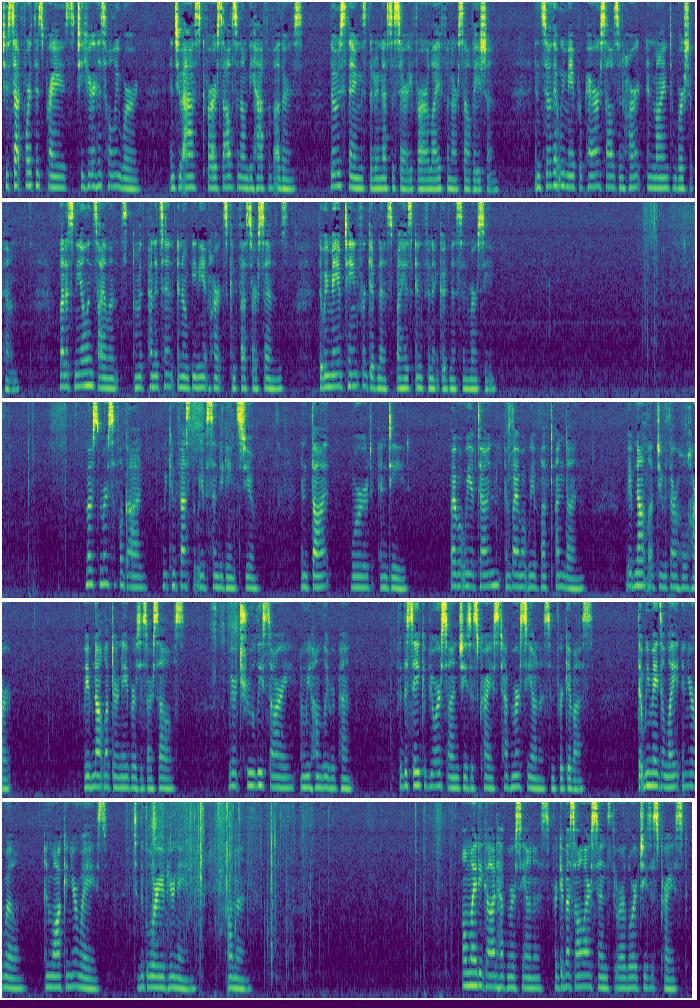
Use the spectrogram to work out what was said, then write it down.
to set forth His praise, to hear His holy word, and to ask for ourselves and on behalf of others those things that are necessary for our life and our salvation, and so that we may prepare ourselves in heart and mind to worship Him. Let us kneel in silence and with penitent and obedient hearts confess our sins, that we may obtain forgiveness by His infinite goodness and mercy. Most merciful God, we confess that we have sinned against you in thought, word, and deed by what we have done and by what we have left undone. We have not loved you with our whole heart. We have not loved our neighbors as ourselves. We are truly sorry and we humbly repent. For the sake of your Son, Jesus Christ, have mercy on us and forgive us, that we may delight in your will and walk in your ways to the glory of your name. Amen. Almighty God, have mercy on us. Forgive us all our sins through our Lord Jesus Christ.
